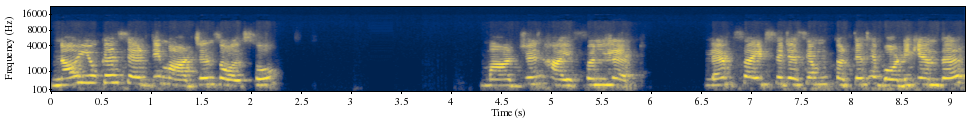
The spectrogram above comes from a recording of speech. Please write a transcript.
now you can set the margin also margin hyphen left left side से जैसे हम करते थे बॉडी के अंदर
